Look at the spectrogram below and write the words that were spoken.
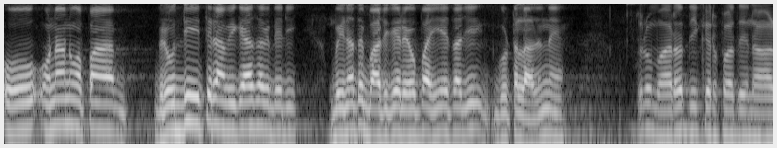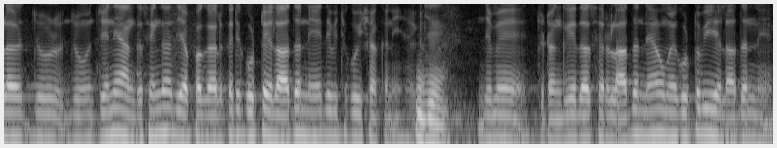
ਉਹ ਉਹਨਾਂ ਨੂੰ ਆਪਾਂ ਵਿਰੋਧੀ ਧਿਰਾਂ ਵੀ ਕਹਿ ਸਕਦੇ ਜੀ ਵੀ ਇਹਨਾਂ ਤੇ ਬਚ ਕੇ ਰਹੋ ਭਾਈ ਇਹ ਤਾਂ ਜੀ ਗੁੱਟ ਲਾ ਦਿੰਦੇ ਆ। ਚਲੋ ਮਹਾਰਾਜ ਦੀ ਕਿਰਪਾ ਦੇ ਨਾਲ ਜੋ ਜੋ ਜਿਹਨੇ ਅੰਗ ਸਿੰਘਾਂ ਦੀ ਆਪਾਂ ਗੱਲ ਕਰੀ ਗੁੱਟੇ ਲਾ ਦਿੰਨੇ ਇਹਦੇ ਵਿੱਚ ਕੋਈ ਸ਼ੱਕ ਨਹੀਂ ਹੈਗਾ। ਜੀ। ਜਿਵੇਂ ਚਟੰਗੇ ਦਾ ਸਿਰ ਲਾ ਦਿੰਨੇ ਆ ਉਵੇਂ ਗੁੱਟ ਵੀ ਲਾ ਦਿੰਨੇ ਆ।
